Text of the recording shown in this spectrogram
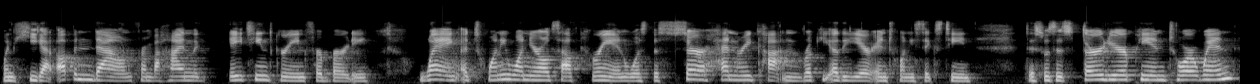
when he got up and down from behind the 18th green for birdie. Wang, a 21-year-old South Korean, was the Sir Henry Cotton Rookie of the Year in 2016. This was his third European Tour win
